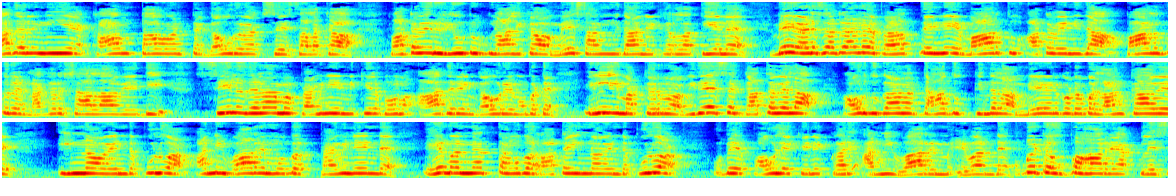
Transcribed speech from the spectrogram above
ආදරණීය කාන්තාවන්ට ගෞරවයක්සේ සලකා රටවිරු YouTube නාලිකාව මේ සංවිධානය කරලා තියෙන මේ වැඩසටහන පැවැත්වෙන්නේ මාර්තු 8 වෙනිදා පානදුර නගර ශාලාවේදී සීල දෙනාම පැමිණෙන්න කියලා බොහොම ආදරෙන් ගෞරවයෙන් ඔබට ඉල්ලීමක් කරනවා. විදේශ ගත වෙලා අවුරුදු ගාණක් දහදුක් ඉඳලා මේ වෙනකොට ඔබ ලංකාවේ ඉන්නව වෙන්න පුළුවන්. අනිවාර්යෙන්ම ඔබ පැමිණෙන්න. එහෙම නැත්නම් ඔබ රටේ ඉන්නව වෙන්න පුළුවන්. ඔබේ පවුලේ කෙනෙක් හරි අනිවාර්යෙන්ම එවන්න. ඔබට උපහාරයක් ලෙස,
